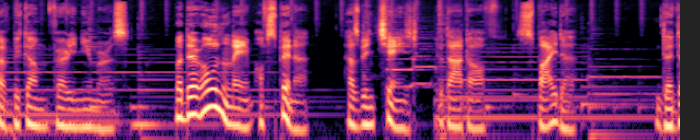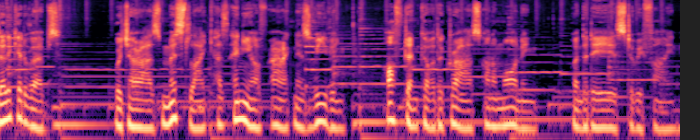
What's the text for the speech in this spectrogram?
have become very numerous, but their old name of spinner has been changed to that of spider. Their delicate webs, which are as mist like as any of Arachne's weaving, often cover the grass on a morning when the day is to be fine.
